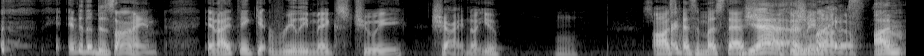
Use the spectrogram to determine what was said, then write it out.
into the design. And I think it really makes Chewie shine, don't you? Oz as a mustache, Yeah, I mean- aficionado. I'm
